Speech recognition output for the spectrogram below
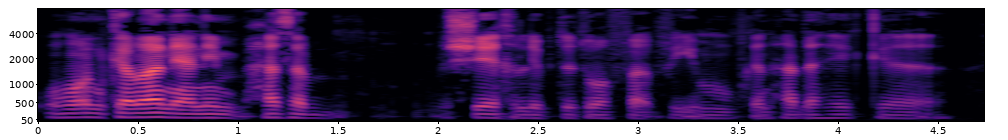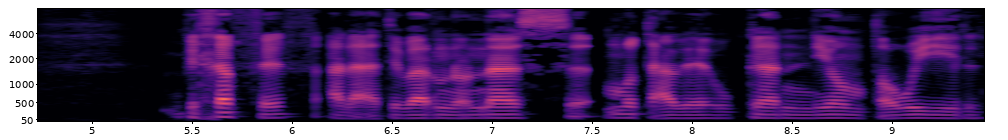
وهون كمان يعني حسب الشيخ اللي بتتوفق فيه ممكن حدا هيك آه، بخفف على اعتبار إنه الناس متعبة وكان اليوم طويل.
